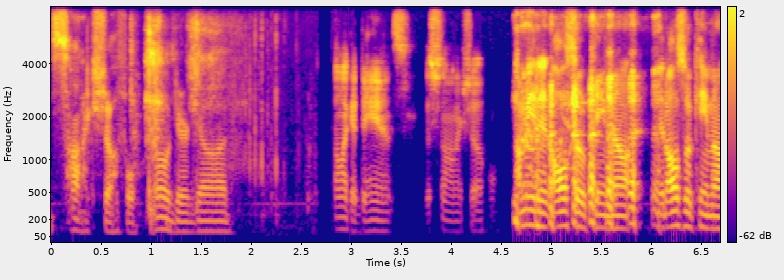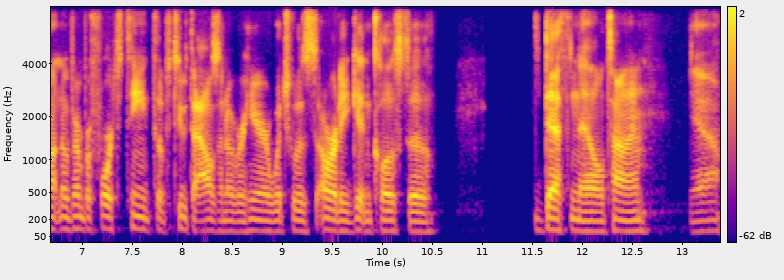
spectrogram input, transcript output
Sonic Shuffle. Oh dear God. Sound like a dance, the Sonic Shuffle. I mean, it also came out. It also came out November fourteenth of two thousand over here, which was already getting close to death knell time. Yeah.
